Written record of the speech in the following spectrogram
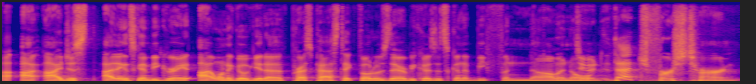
I, I, I just I think it's going to be great. I want to go get a press pass, take photos there because it's going to be phenomenal. Dude, that first turn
